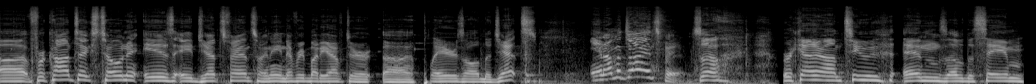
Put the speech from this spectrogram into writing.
Uh, for context, Tone is a Jets fan, so I named everybody after uh, players on the Jets. And I'm a Giants fan, so we're kind of on two ends of the same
